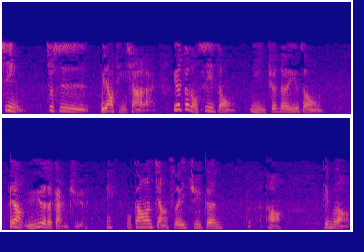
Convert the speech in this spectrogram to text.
性就是不要停下来，因为这种是一种你觉得一种非常愉悦的感觉。哎，我刚刚讲追剧跟啊听不懂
